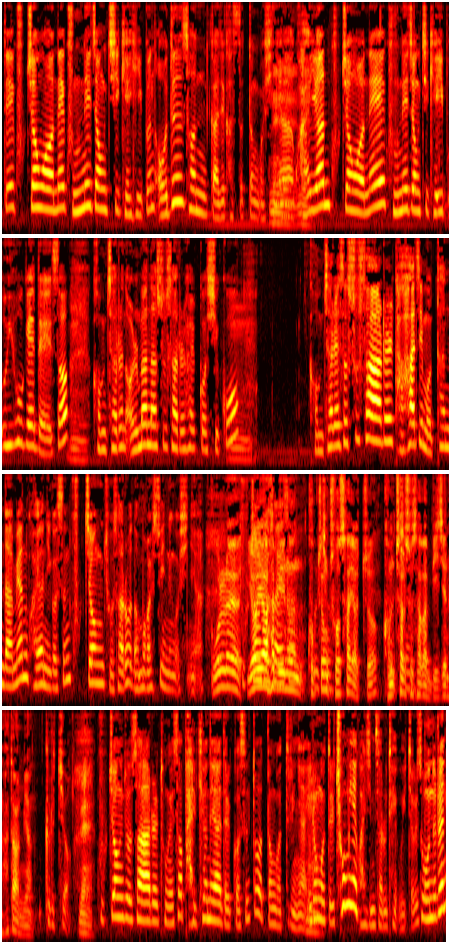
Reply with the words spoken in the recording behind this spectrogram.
때 국정원의 국내 정치 개입은 어느 선까지 갔었던 것이냐. 네, 네. 과연 국정원의 국내 정치 개입 의혹에 대해서 음. 검찰은 얼마나 수사를 할 것이고 음. 검찰에서 수사를 다 하지 못한다면 과연 이것은 국정조사로 넘어갈 수 있는 것이냐. 원래 여야 합의는 그렇죠. 국정조사였죠. 검찰 그렇죠. 수사가 미진하다면. 그렇죠. 네. 국정조사를 통해서 밝혀내야 될 것은 또 어떤 것들이냐. 이런 음. 것들이 초미의 관심사로 되고 있죠. 그래서 오늘은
